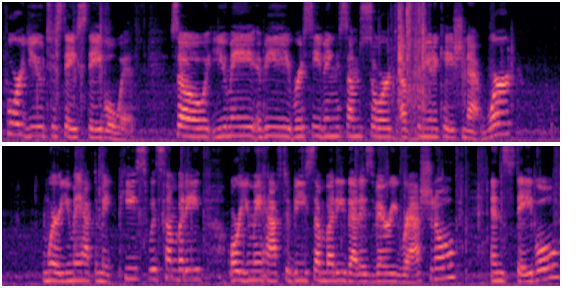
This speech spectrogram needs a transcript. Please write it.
for you to stay stable with. So you may be receiving some sort of communication at work where you may have to make peace with somebody or you may have to be somebody that is very rational and stable.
